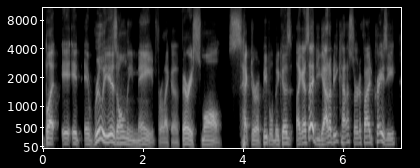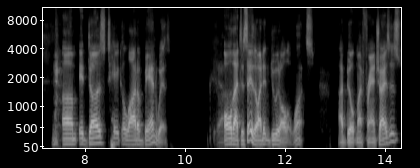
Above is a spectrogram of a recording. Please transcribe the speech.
but it, it, it really is only made for like a very small sector of people because, like I said, you got to be kind of certified crazy. Um, it does take a lot of bandwidth. Yeah. All that to say, though, I didn't do it all at once. I built my franchises.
